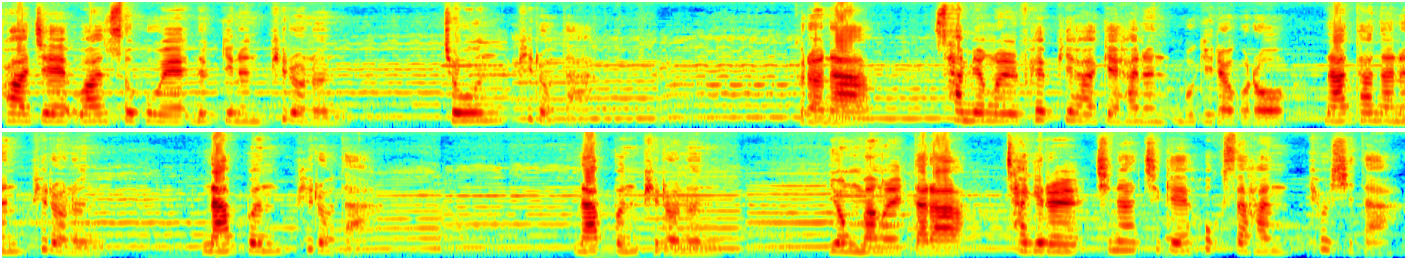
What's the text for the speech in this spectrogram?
과제 완수 후에 느끼는 피로는 좋은 피로다. 그러나 사명을 회피하게 하는 무기력으로 나타나는 피로는 나쁜 피로다. 나쁜 피로는 욕망을 따라 자기를 지나치게 혹사한 표시다.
